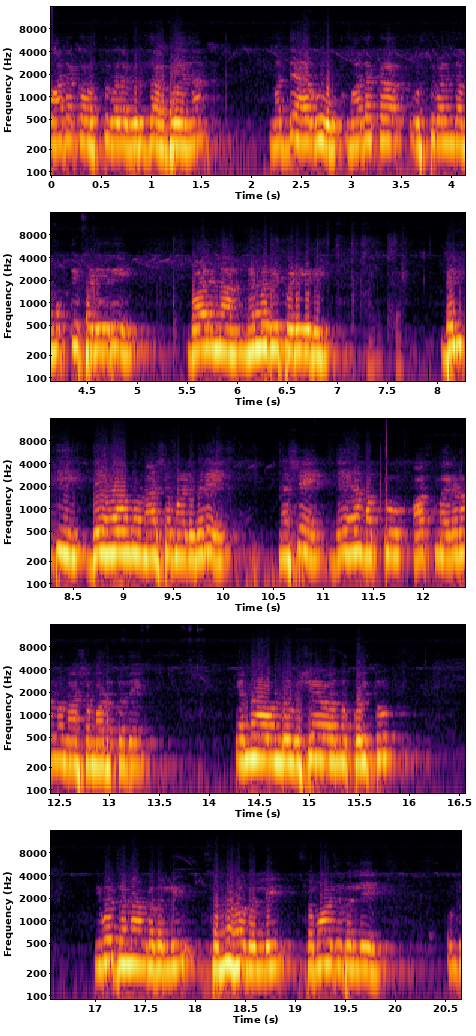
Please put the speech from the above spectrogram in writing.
ಮಾದಕ ವಸ್ತುಗಳ ವಿರುದ್ಧ ಅಭಿಯಾನ, ಮದ್ಯ ಹಾಗೂ ಮಾದಕ ವಸ್ತುಗಳಿಂದ ಮುಕ್ತಿ ಪಡೆಯಿರಿ, ಬಾಳಿನ ನೆಮ್ಮದಿ ಪಡೆಯಿರಿ. ಬೆಂಕಿ ದೇಹವನ್ನು ನಾಶ ಮಾಡಿದರೆ ನಶೆ, ದೇಹ ಮತ್ತು ಆತ್ಮ ಎರಡನ್ನೂ ನಾಶ ಮಾಡುತ್ತದೆ ಎನ್ನುವ ಒಂದು ವಿಷಯವನ್ನು ಕುರಿತು ಯುವ ಜನಾಂಗದಲ್ಲಿ, ಸಮೂಹದಲ್ಲಿ, ಸಮಾಜದಲ್ಲಿ ಒಂದು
